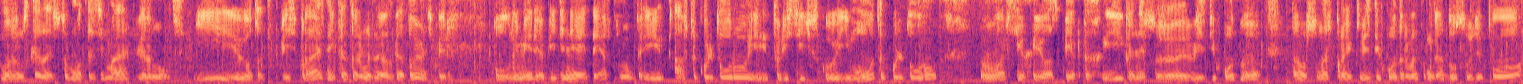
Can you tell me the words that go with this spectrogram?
можем сказать, что мотозима вернулась. И вот этот весь праздник, который мы для вас готовим, теперь полной мере объединяет и, авто, и автокультуру, и туристическую, и мотокультуру во всех ее аспектах, и, конечно же, вездеходную, потому что наш проект «Вездеходер» в этом году, судя по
